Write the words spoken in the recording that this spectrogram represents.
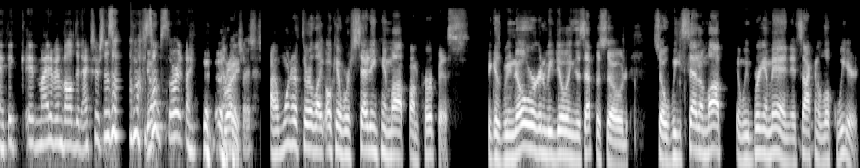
I think it might have involved an exorcism of some sort. I, I'm Right. sure. I wonder if they're like, okay, we're setting him up on purpose because we know we're going to be doing this episode. So we set him up and we bring him in. It's not going to look weird.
